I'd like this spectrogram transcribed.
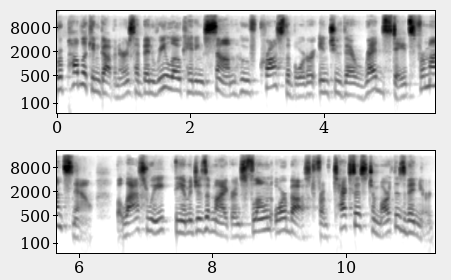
Republican governors have been relocating some who've crossed the border into their red states for months now. But last week, the images of migrants flown or bust from Texas to Martha's Vineyard,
